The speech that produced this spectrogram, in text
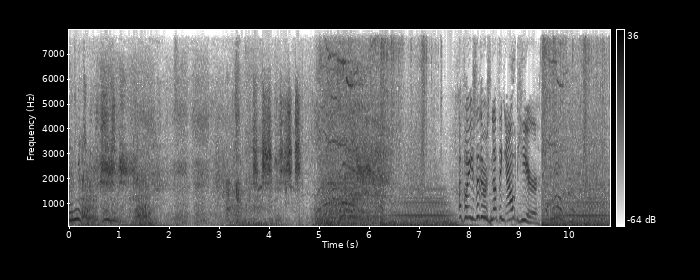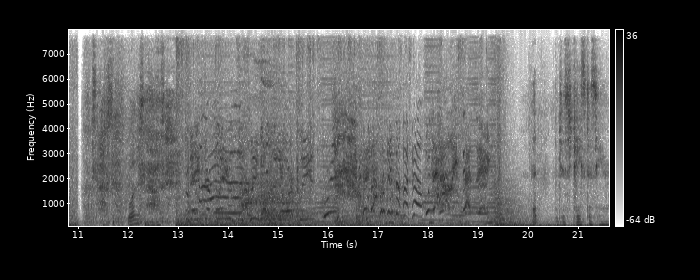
I thought you said there was nothing out here. What? Danger, please! Please open the door, please! what the hell is that thing? That just chased us here.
